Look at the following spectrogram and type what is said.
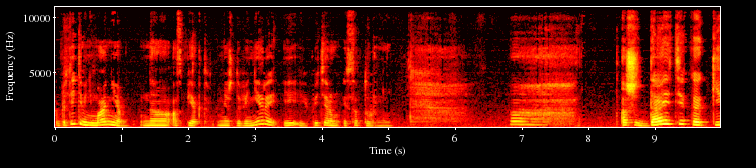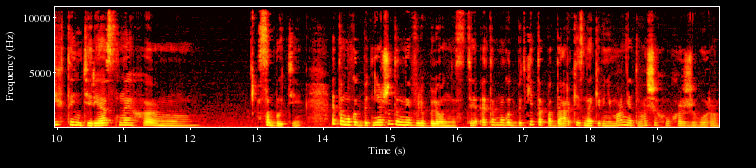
Обратите внимание на аспект между Венерой и Юпитером и Сатурном. Ожидайте каких-то интересных эм, событий. Это могут быть неожиданные влюбленности, это могут быть какие-то подарки, знаки внимания от ваших ухажеров.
